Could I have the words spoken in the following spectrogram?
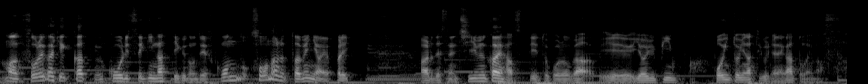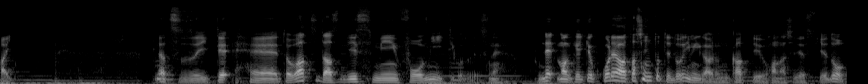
まあ、それが結果、効率的になっていくので、今度、そうなるためにはやっぱり、あれですね、チーム開発っていうところが、えー、よりピンポイントになってくるんじゃないかと思います。はい。では続いて、えっ、ー、と、What does this mean for me? っていうことですね。で、まあ、結局これは私にとってどういう意味があるのかっていうお話ですけど、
